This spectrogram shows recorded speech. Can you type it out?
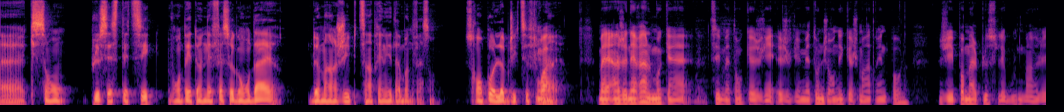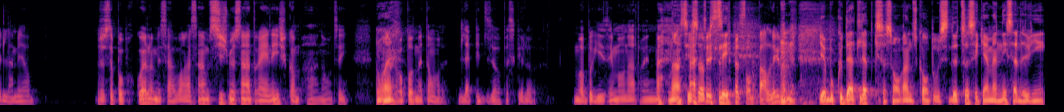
euh, qui sont plus esthétiques vont être un effet secondaire de manger puis de s'entraîner de la bonne façon. Ce ne seront pas l'objectif primaire. Mais en général, moi, quand. Tu sais, mettons que je viens, je viens. Mettons une journée que je m'entraîne pas, là, j'ai pas mal plus le goût de manger de la merde. Je sais pas pourquoi, là, mais ça va ensemble. Si je me sens entraîné, je suis comme, ah non, tu sais, je Ouais. mangerai pas, mettons, euh, de la pizza parce que là, m'a brisé mon entraînement. Non, c'est ça. C'est façon de parler, là, mais. Il y a beaucoup d'athlètes qui se sont rendus compte aussi de ça, c'est qu'à un moment donné, ça devient.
